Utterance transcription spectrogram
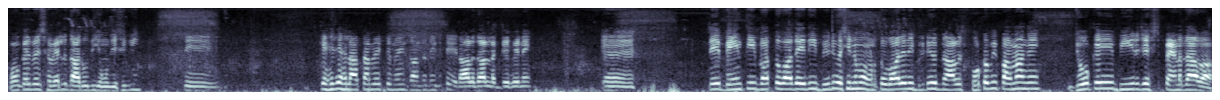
ਕਿਉਂਕਿ ਇਹਦੇ ਵਿੱਚ ਸਵਿਲ ਦਾਰੂ ਦੀ ਆਉਂਦੀ ਸੀਗੀ ਤੇ ਕਿਸੇ ਜਿਹੇ ਹਾਲਾਤਾਂ ਵਿੱਚ ਕਿਵੇਂ ਗੰਦ ਦੇ ਢੇਰ ਵਾਲ ਦੁਆਲੇ ਲੱਗੇ ਹੋਏ ਨੇ, ਅਹ ਤੇ ਬੇਨਤੀ ਵੱਧ ਤੋਂ ਵੱਧ ਇਹਦੀ ਵੀਡੀਓ ਅਸੀਂ ਨਿਭਾਉਣ ਤੋਂ ਬਾਅਦ ਇਹਦੀ ਵੀਡੀਓ ਨਾਲ ਫੋਟੋ ਵੀ ਪਾਵਾਂਗੇ, ਜੋ ਕਿ ਵੀਰ ਜਿਸ ਪਿੰਡ ਦਾ ਵਾ।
